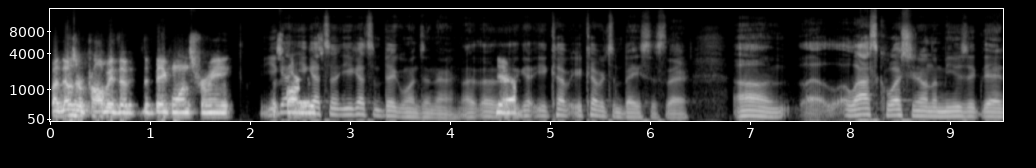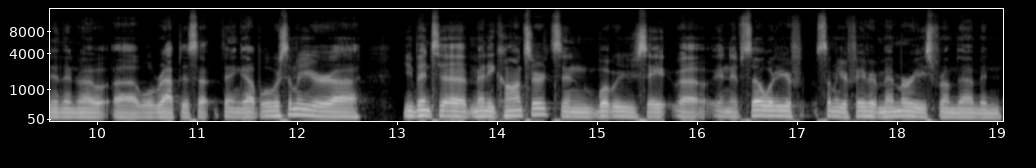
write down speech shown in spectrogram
But those are probably the, the big ones for me. You got, you got some you got some big ones in there. Uh, uh yeah. You, you, covered you covered some bases there. Um, uh, last question on the music then, and then uh, we'll wrap this thing up. What were some of your uh, You've been to many concerts, and what would you say? Uh, and if so, what are your some of your favorite memories from them? And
